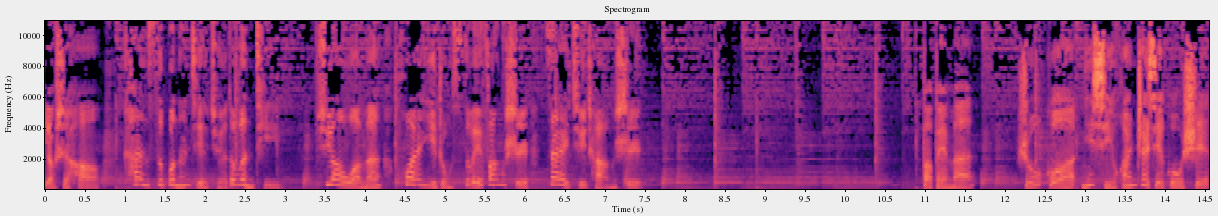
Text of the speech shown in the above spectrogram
有时候，看似不能解决的问题，需要我们换一种思维方式再去尝试。宝贝们，如果你喜欢这些故事，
